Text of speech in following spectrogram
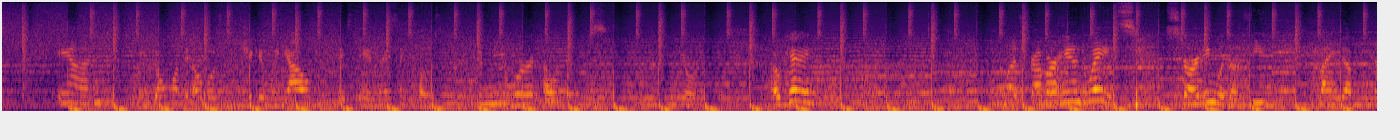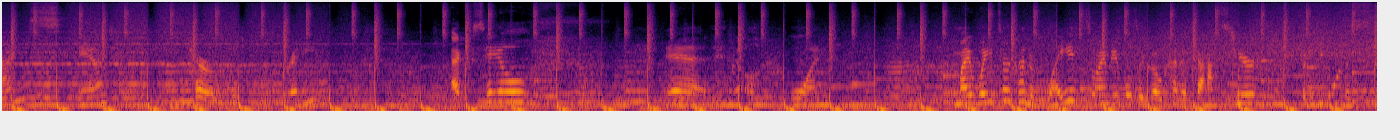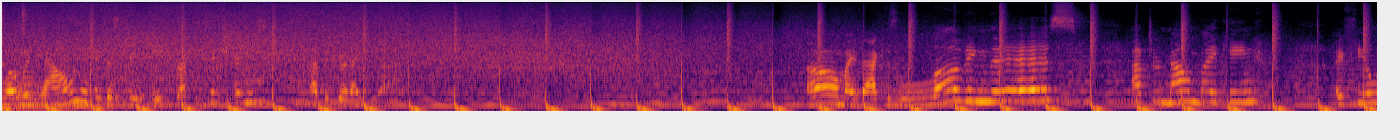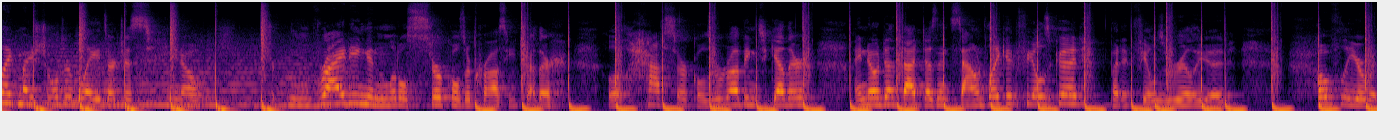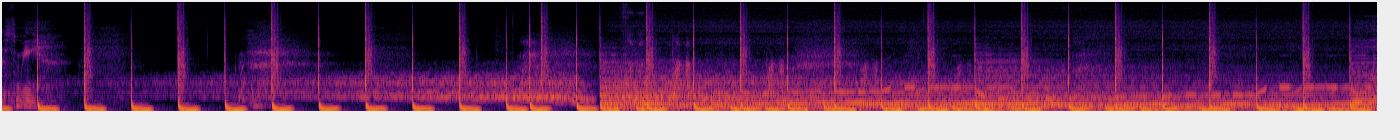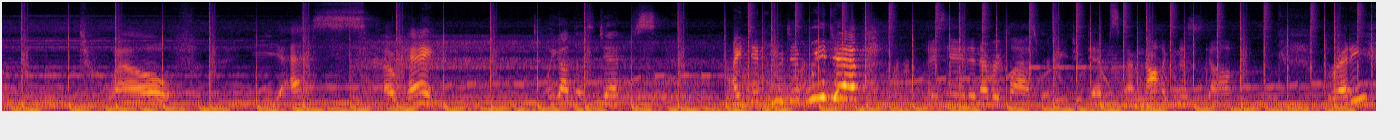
And we don't want the elbows to chicken wing out. They stay nice and close. Demure elbows. Demure. Okay. Let's grab our hand weights. Starting with our feet lined up nice parallel. Ready? Exhale and inhale. One. My weights are kind of light, so I'm able to go kind of fast here. But if you want to slow it down and just do eight repetitions, that's a good idea. Oh, my back is loving this. After mountain biking, I feel like my shoulder blades are just, you know, riding in little circles across each other, little half circles rubbing together. I know that that doesn't sound like it feels good, but it feels really good. Hopefully you're with me. We dip. I say it in every class where we do dips, and I'm not gonna stop. Ready?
